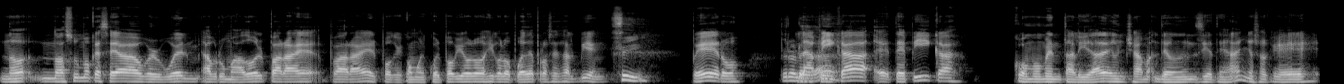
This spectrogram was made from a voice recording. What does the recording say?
No, no asumo que sea abrumador para él, para él, porque como el cuerpo biológico lo puede procesar bien, Sí, pero, pero la pica, eh, te pica como mentalidad de un chama, de un siete años, o que es,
